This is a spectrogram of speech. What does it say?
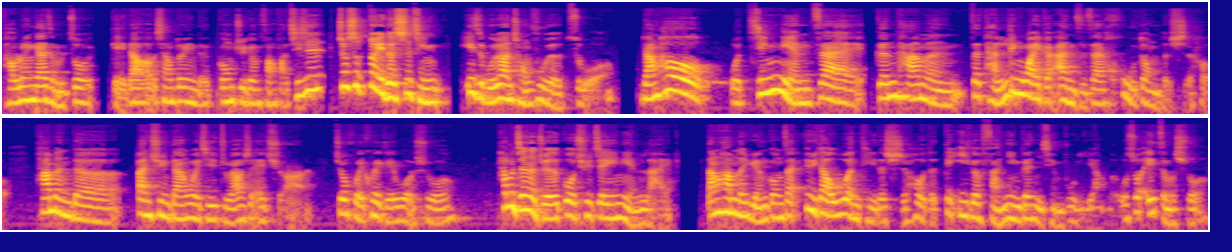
讨论应该怎么做，给到相对应的工具跟方法。其实就是对的事情，一直不断重复的做。然后，我今年在跟他们在谈另外一个案子，在互动的时候，他们的办训单位其实主要是 HR，就回馈给我说。他们真的觉得过去这一年来，当他们的员工在遇到问题的时候的第一个反应跟以前不一样了。我说：“诶，怎么说？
